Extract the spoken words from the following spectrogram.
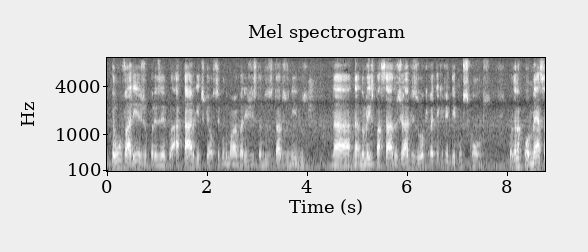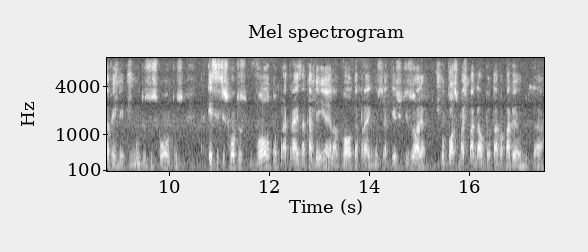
Então o varejo, por exemplo, a Target, que é o segundo maior varejista dos Estados Unidos, na, na, no mês passado, já avisou que vai ter que vender com descontos. Quando ela começa a vender com muitos descontos, esses descontos voltam para trás da cadeia, ela volta para a indústria têxtil e diz: olha, não posso mais pagar o que eu estava pagando, tá?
